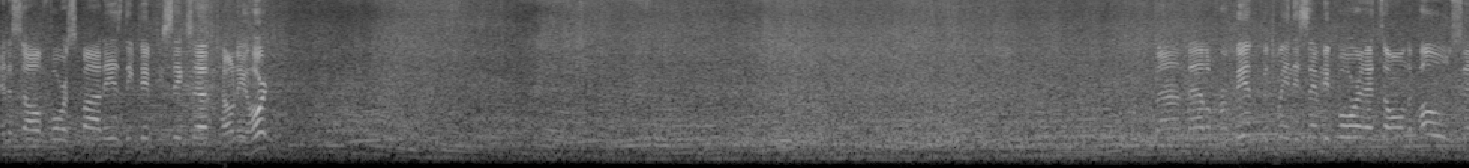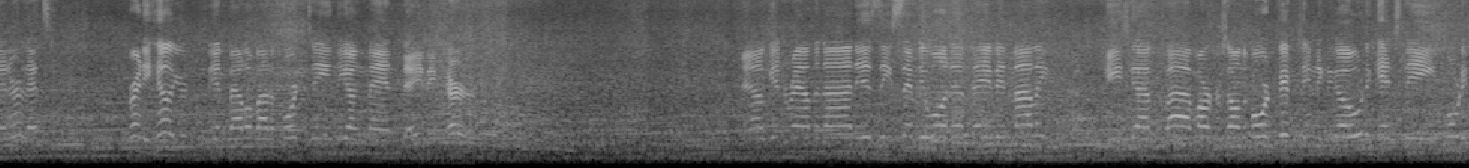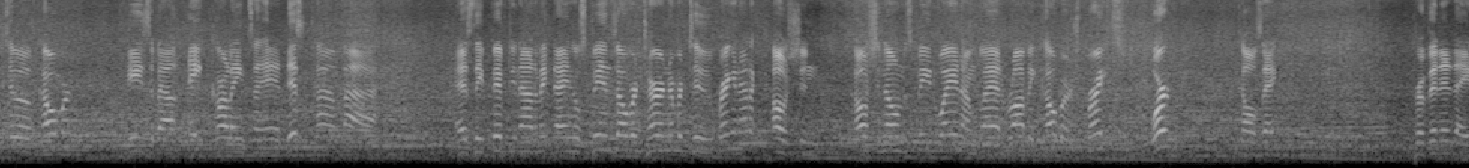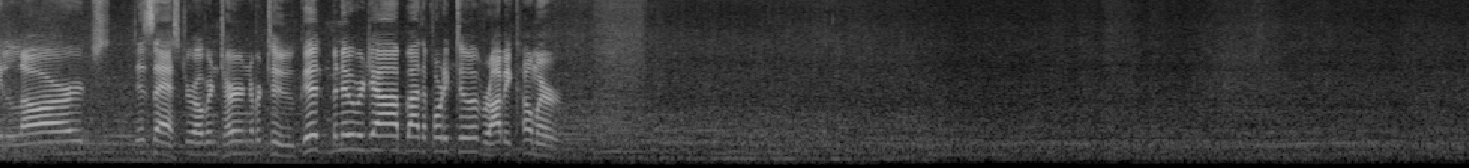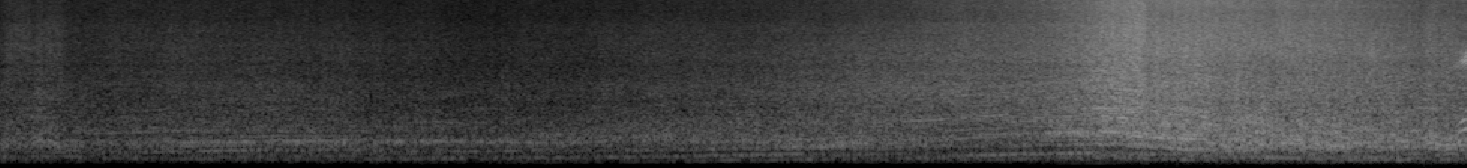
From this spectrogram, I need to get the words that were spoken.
In the soft fourth spot is the 56 of Tony Horton. Battle for fifth between the 74 that's on the pole center. That's Freddie Hilliard. Being battled by the 14, the young man David Kerr. Now getting around the nine is the 71 of David Miley. He's got five markers on the board, 15 to go to catch the 42 of Comer. He's about eight car lengths ahead this time by as the 59 of McDaniel spins over in turn number two, bringing out a caution. Caution on the speedway, and I'm glad Robbie Comer's brakes work because that prevented a large disaster over in turn number two. Good maneuver job by the 42 of Robbie Comer.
